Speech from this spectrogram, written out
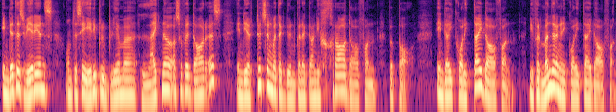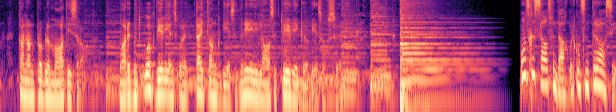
En dit is weer eens om te sê hierdie probleme lyk nou asof dit daar is en deur toetsing wat ek doen kan ek dan die graad daarvan bepaal. En die kwaliteit daarvan, die vermindering in die kwaliteit daarvan kan dan problematies raak. maar dit moet ook weer eens oor 'n tyd lank wees. Dit moet nie net die laaste 2 weke wees of so nie. Ons gesels vandag oor konsentrasie,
